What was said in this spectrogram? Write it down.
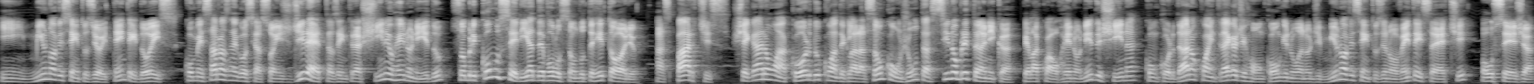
e, em 1982, começaram as negociações diretas entre a China e o Reino Unido sobre como seria a devolução do território. As partes chegaram a acordo com a Declaração Conjunta Sino-Britânica, pela qual Reino Unido e China concordaram com a entrega de Hong Kong no ano de 1997, ou seja,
